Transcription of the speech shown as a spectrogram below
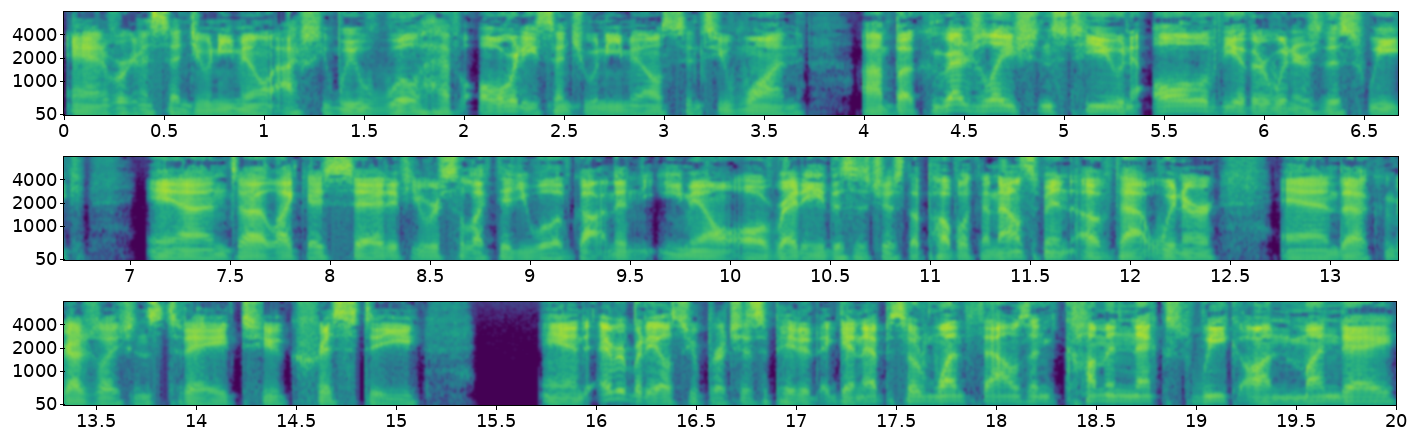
And we're going to send you an email. Actually, we will have already sent you an email since you won um, but congratulations to you and all of the other winners this week. And uh, like I said, if you were selected, you will have gotten an email already. This is just a public announcement of that winner. And uh, congratulations today to Kristi and everybody else who participated. Again, episode 1000 coming next week on Monday.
